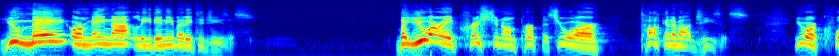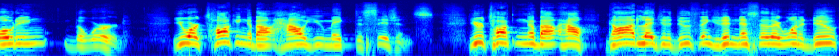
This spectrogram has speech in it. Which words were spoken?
You may or may not lead anybody to Jesus. But you are a Christian on purpose. You are talking about Jesus. You are quoting the word. You are talking about how you make decisions. You're talking about how God led you to do things you didn't necessarily want to do,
